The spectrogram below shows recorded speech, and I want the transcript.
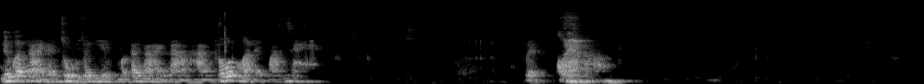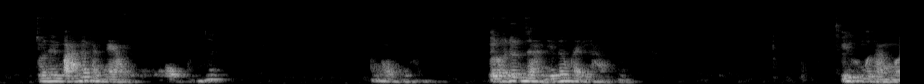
Nếu các ngài là chủ doanh nghiệp mà các ngài làm hàng tốt mà lại bán rẻ, vậy có làm được không? Cho nên bán cho thằng nghèo, khổ nhất. Tôi nói đơn giản như lúc này đi học ví dụ một thằng mà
